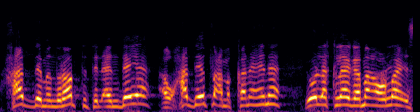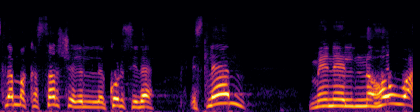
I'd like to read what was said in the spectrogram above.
حد من رابطة الأندية أو حد يطلع من القناة هنا يقول لك لا يا جماعة والله إسلام ما كسرش الكرسي ده. إسلام من إن هو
